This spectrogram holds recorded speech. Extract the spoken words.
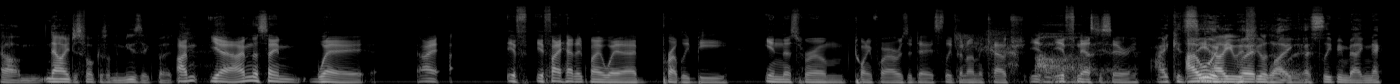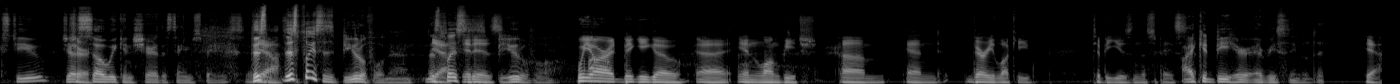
um, now I just focus on the music. But I'm yeah, I'm the same way. I if if I had it my way, I'd probably be in this room 24 hours a day, sleeping on the couch i- if necessary. I could I see would how you would put feel that like way. a sleeping bag next to you, just Sure. so we can share the same space. This Yeah. this place is beautiful, man. This Yeah, place it is, is. beautiful. We are at Big Ego uh, in Long Beach, um, and very lucky to be using this space. I could be here every single day. yeah,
